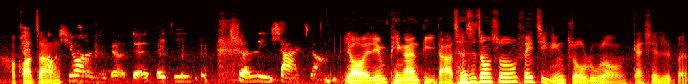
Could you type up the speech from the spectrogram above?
好夸张！希望那个对飞机顺利下降。有已经平安抵达，陈时中说飞机已经着陆喽，感谢日本。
